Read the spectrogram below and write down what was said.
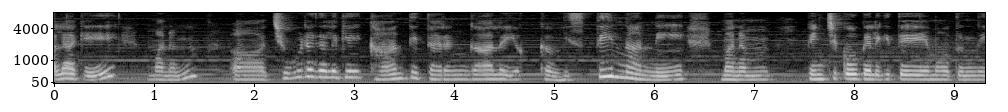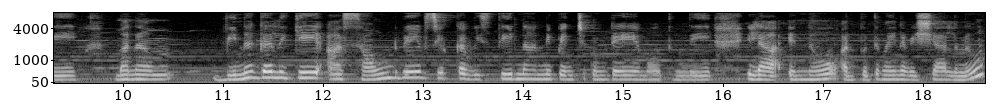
అలాగే మనం చూడగలిగే కాంతి తరంగాల యొక్క విస్తీర్ణాన్ని మనం పెంచుకోగలిగితే ఏమవుతుంది? మనం వినగలిగే ఆ సౌండ్ వేవ్స్ యొక్క విస్తీర్ణాన్ని పెంచుకుంటే ఏమవుతుంది? ఇలా ఎన్నో అద్భుతమైన విషయాలను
